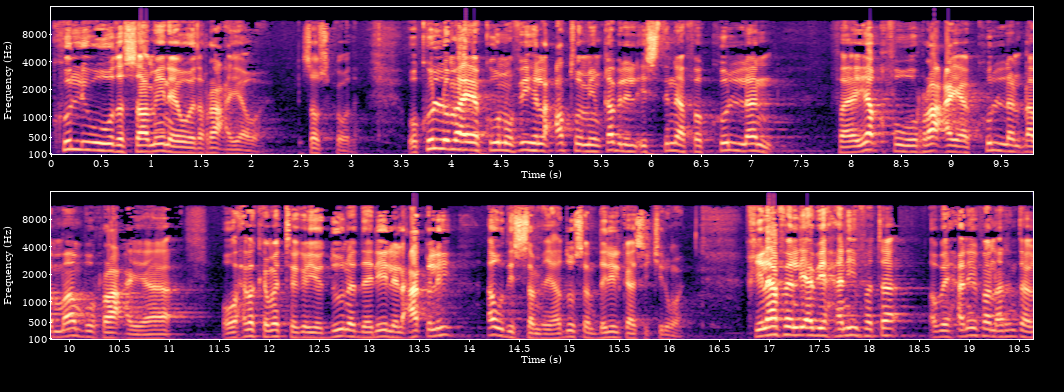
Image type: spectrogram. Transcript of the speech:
kulli wuu wada saamaynaya wada raacaya waay saasuu wa kullu maa yakuunu fiihi alcadfu min qabli listina fa kullan fa yaqfu wuu raacayaa kullan dhammaan buu raacayaa oo waxba kama tegayo duuna daliili alcaqli aw disamci hadduusan daliilkaasi jirin waay. khilaafan liabi xaniifata abi xaniifan arrintaa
